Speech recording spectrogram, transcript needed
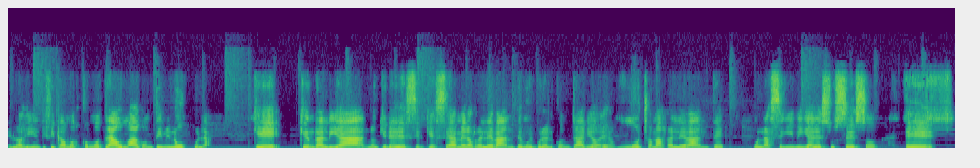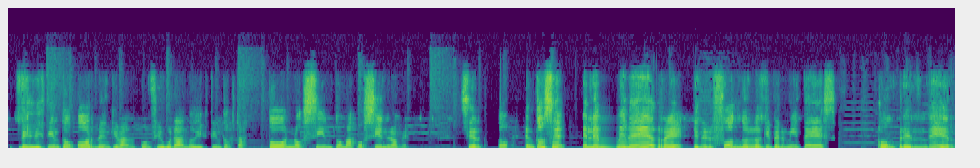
los identificamos como trauma con T minúscula, que que en realidad no quiere decir que sea menos relevante, muy por el contrario, es mucho más relevante una seguidilla de sucesos eh, de distinto orden que van configurando distintos trastornos, síntomas o síndromes, ¿cierto? Entonces, el MDR, en el fondo, lo que permite es comprender,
